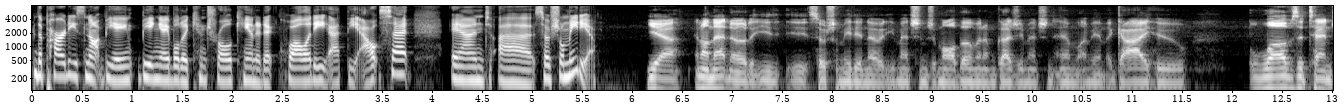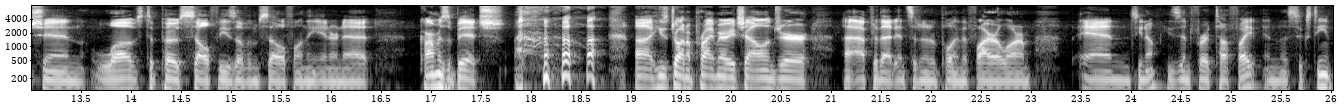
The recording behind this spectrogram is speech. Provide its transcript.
the parties not being being able to control candidate quality at the outset and uh, social media. Yeah, and on that note, you, you, social media note, you mentioned Jamal Bowman. I'm glad you mentioned him. I mean, a guy who loves attention, loves to post selfies of himself on the internet. Karma's a bitch. uh, he's drawn a primary challenger uh, after that incident of pulling the fire alarm, and you know he's in for a tough fight in the 16th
